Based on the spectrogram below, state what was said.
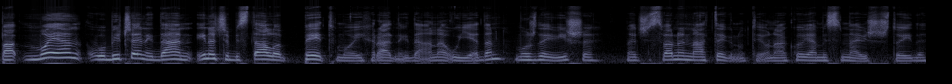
Pa moj jedan uobičajeni dan, inače bi stalo pet mojih radnih dana u jedan, možda i više. Znači stvarno je nategnuti onako, ja mislim najviše što ide.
